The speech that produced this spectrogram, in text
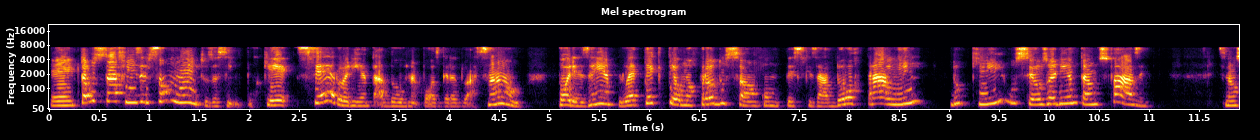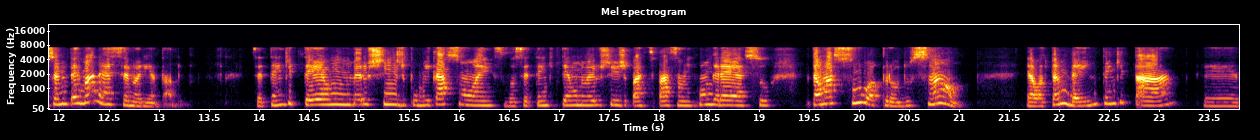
É, então, os desafios eles são muitos, assim, porque ser orientador na pós-graduação, por exemplo, é ter que ter uma produção como pesquisador para além do que os seus orientandos fazem. Senão você não permanece sendo orientador. Você tem que ter um número X de publicações, você tem que ter um número X de participação em congresso. Então, a sua produção, ela também tem que estar tá, é,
